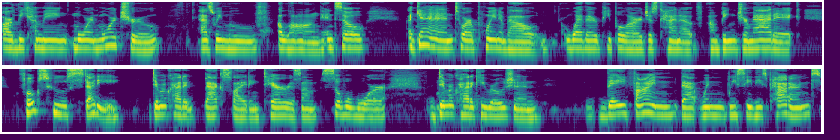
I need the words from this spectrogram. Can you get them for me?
are becoming more and more true as we move along. And so, again, to our point about whether people are just kind of um, being dramatic, folks who study democratic backsliding, terrorism, civil war, democratic erosion, they find that when we see these patterns,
